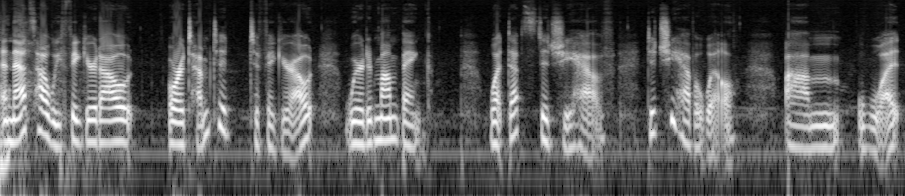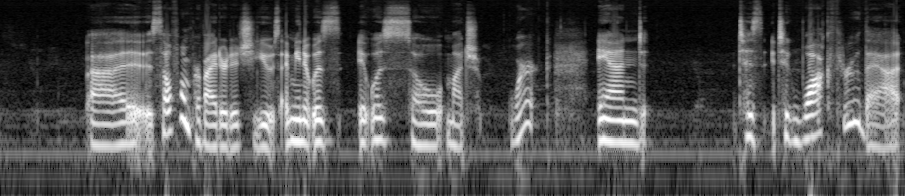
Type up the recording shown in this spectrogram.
And that's how we figured out or attempted to figure out where did mom bank? What debts did she have? Did she have a will? Um, what uh, cell phone provider did she use? I mean, it was it was so much work, and to to walk through that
